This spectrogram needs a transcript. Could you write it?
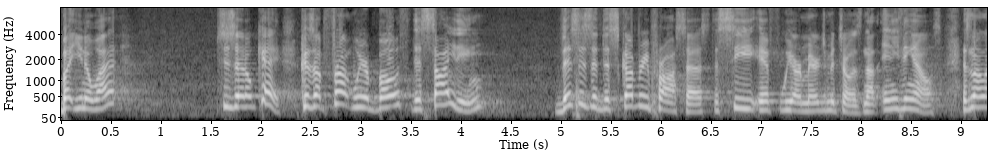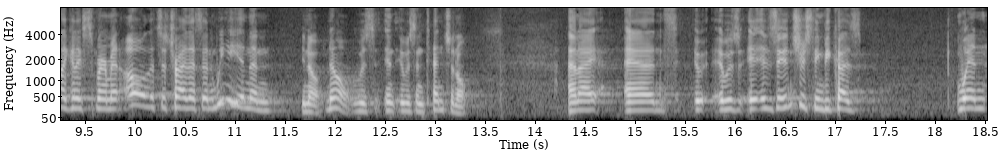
but you know what? She said, okay. Because up front, we are both deciding this is a discovery process to see if we are marriage material. It's not anything else. It's not like an experiment. Oh, let's just try this and we, and then, you know, no, it was, it was intentional. And I, and it, it was, it's interesting because when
